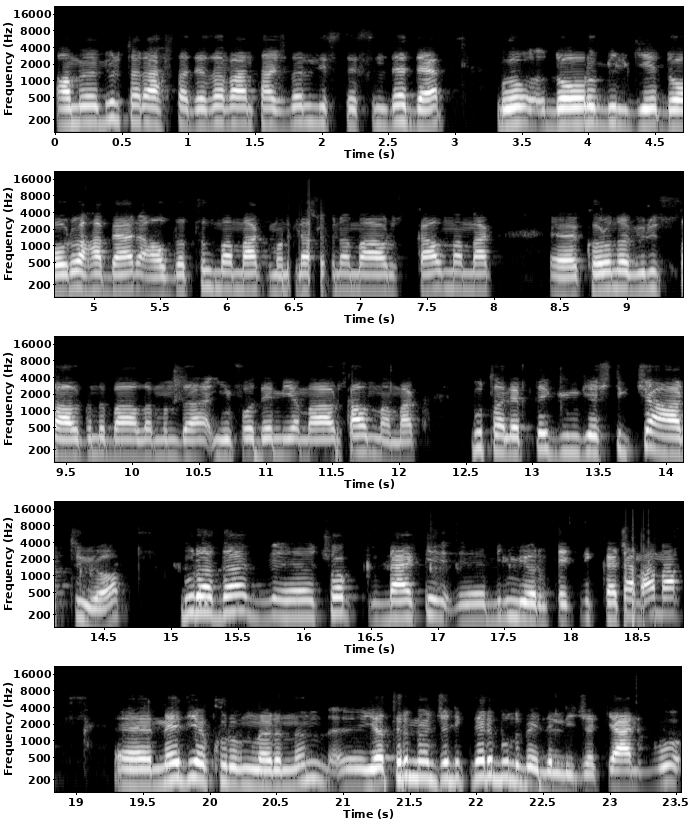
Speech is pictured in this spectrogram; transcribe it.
ama öbür tarafta dezavantajları listesinde de bu doğru bilgi, doğru haber, aldatılmamak, manipülasyona maruz kalmamak, e, koronavirüs salgını bağlamında infodemiye maruz kalmamak bu talepte gün geçtikçe artıyor. Burada e, çok belki e, bilmiyorum teknik kaçama ama e, medya kurumlarının e, yatırım öncelikleri bunu belirleyecek. Yani bu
